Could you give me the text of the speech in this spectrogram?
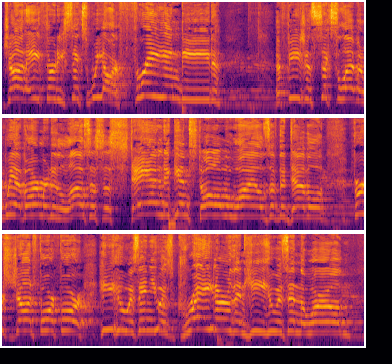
John 8:36, we are free indeed. Amen. Ephesians 6:11, we have armor that allows us to stand against all the wiles of the devil. Amen. 1 John 4 4, he who is in you is greater than he who is in the world. Amen.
